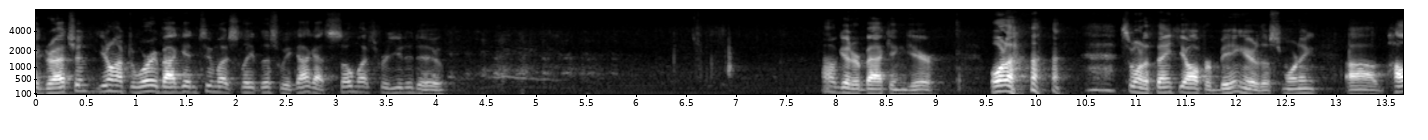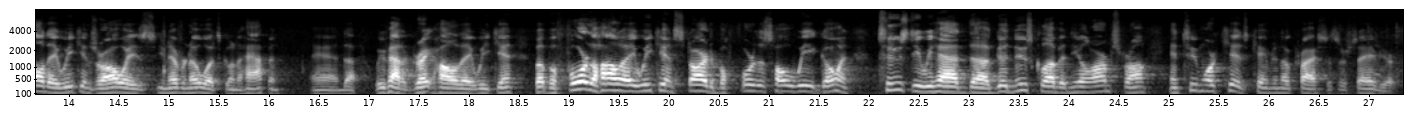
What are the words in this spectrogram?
Hey, Gretchen, you don't have to worry about getting too much sleep this week. I got so much for you to do. I'll get her back in gear. To just want to thank you all for being here this morning. Uh, holiday weekends are always you never know what's going to happen, and uh, we've had a great holiday weekend. But before the holiday weekend started, before this whole week going, Tuesday we had uh, Good News Club at Neil Armstrong, and two more kids came to know Christ as their Savior.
